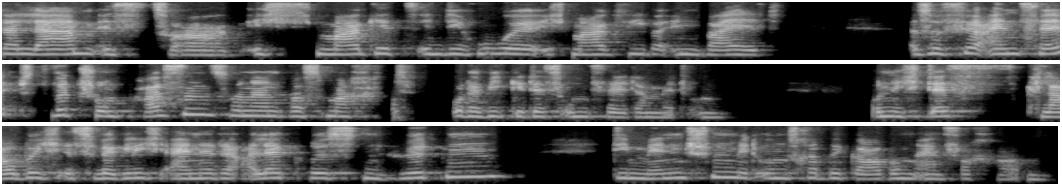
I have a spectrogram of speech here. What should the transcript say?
der Lärm ist zu arg. Ich mag jetzt in die Ruhe, ich mag lieber in den Wald. Also für einen selbst wird schon passen, sondern was macht oder wie geht das Umfeld damit um? Und ich, das glaube ich, ist wirklich eine der allergrößten Hürden, die Menschen mit unserer Begabung einfach haben.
